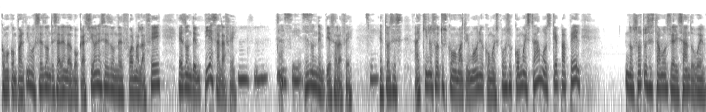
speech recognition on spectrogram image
como compartimos, es donde salen las vocaciones, es donde forma la fe, es donde empieza la fe. Ujú. Así es. Es donde empieza la fe. Sí. Entonces, aquí nosotros como matrimonio, como esposo, ¿cómo estamos? ¿Qué papel nosotros estamos realizando? Bueno,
